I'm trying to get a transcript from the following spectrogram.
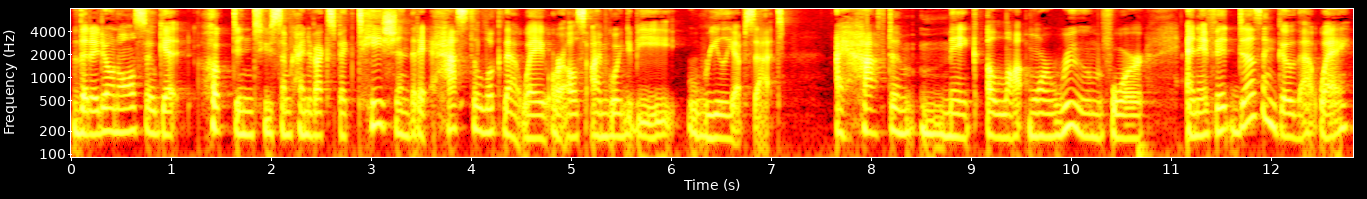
that I don't also get hooked into some kind of expectation that it has to look that way or else I'm going to be really upset. I have to make a lot more room for, and if it doesn't go that way,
